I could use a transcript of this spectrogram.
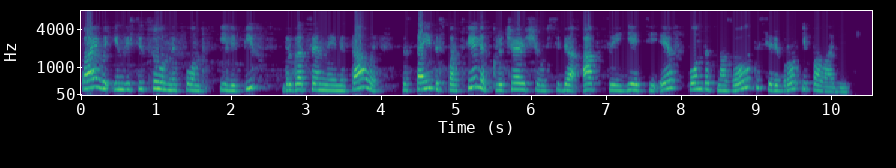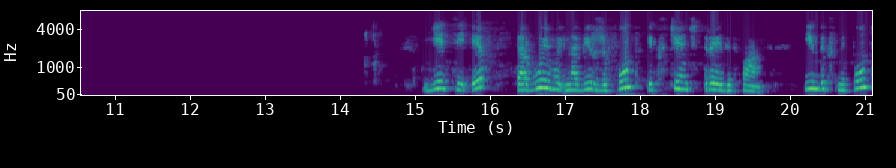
Паевый инвестиционный фонд или ПИФ «Драгоценные металлы» состоит из портфеля, включающего в себя акции ETF фондов на золото, серебро и палладий. ETF – торгуемый на бирже фонд Exchange Traded Funds, индексный фонд,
